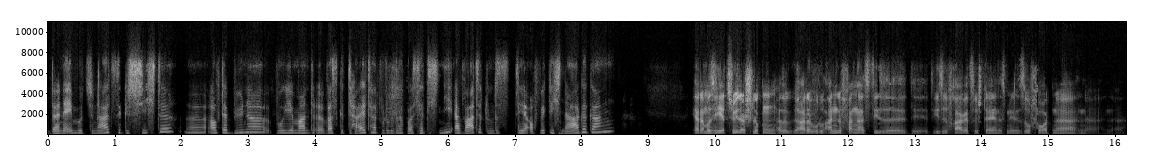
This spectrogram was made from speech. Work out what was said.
deine emotionalste Geschichte äh, auf der Bühne, wo jemand äh, was geteilt hat, wo du gesagt hast, das hätte ich nie erwartet und das ist dir auch wirklich nahe gegangen? Ja, da muss ich jetzt schon wieder schlucken. Also gerade wo du angefangen hast, diese, die, diese Frage zu stellen, ist mir sofort eine, eine, eine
